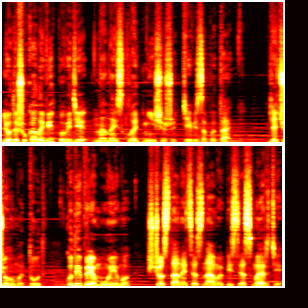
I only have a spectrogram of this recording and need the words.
люди шукали відповіді на найскладніші життєві запитання: для чого ми тут, куди прямуємо, що станеться з нами після смерті,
